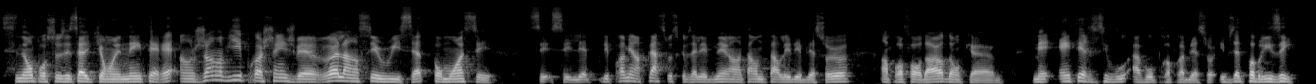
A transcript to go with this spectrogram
Sinon, pour ceux et celles qui ont un intérêt, en janvier prochain, je vais relancer Reset. Pour moi, c'est les, premières places où que vous allez venir entendre parler des blessures en profondeur. Donc, euh, mais intéressez-vous à vos propres blessures. Et vous n'êtes pas brisé.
